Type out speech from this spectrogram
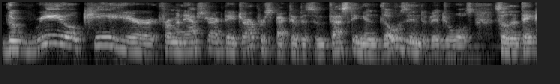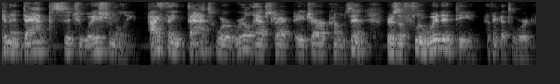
the real key here from an abstract HR perspective is investing in those individuals so that they can adapt situationally. I think that's where real abstract HR comes in. There's a fluidity, I think that's a word.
